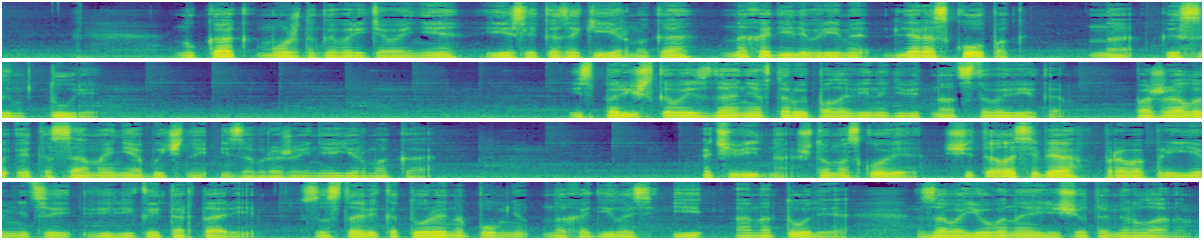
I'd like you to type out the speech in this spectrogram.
Ну как можно говорить о войне, если казаки Ермака находили время для раскопок на Кысым-Туре. Из парижского издания второй половины XIX века. Пожалуй, это самое необычное изображение Ермака. Очевидно, что Московия считала себя правопреемницей Великой Тартарии, в составе которой, напомню, находилась и Анатолия, завоеванная еще Тамерланом.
